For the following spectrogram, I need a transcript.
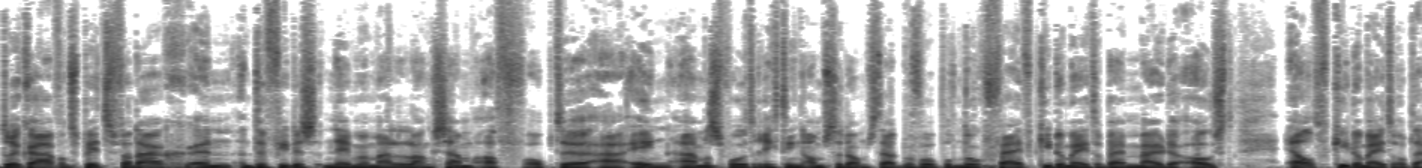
Drukke avondspits vandaag en de files nemen maar langzaam af. Op de A1 Amersfoort richting Amsterdam staat bijvoorbeeld nog 5 kilometer bij Muiden-Oost. 11 kilometer op de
